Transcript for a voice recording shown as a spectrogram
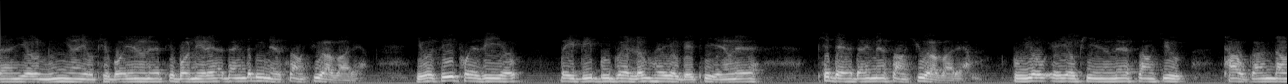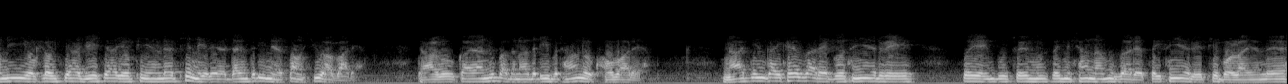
တန်ယုတ်နူးညံ့ယုတ်ဖြစ်ပေါ်ရင်လည်းဖြစ်ပေါ်နေတဲ့အတိုင်းတတိနဲ့စောင့်ရှုရပါတယ်။ယုတ်စည်းဖွဲ့စည်းယုတ် သိပြီးပူတွဲလုံးခဲရုပ်တွေဖြစ်ရင်လည်းဖြစ်တဲ့အတိုင်းပဲစောင့်ရှုရပါတယ်ပူရုပ်အေရုပ်ဖြစ်ရင်လည်းစောင့်ရှုထောက်ကံတောင်းနှင်းရုပ်လှုပ်ရှားရွေးရှားရုပ်ဖြစ်ရင်လည်းဖြစ်နေတဲ့အတိုင်းတတိနဲ့စောင့်ရှုရပါတယ်ဒါကိုကာယ ानु ပဒနာတတိပဋ္ဌာန်လို့ခေါ်ပါတယ်နာကျင်ကြိုက်ခဲစားတဲ့ကိုယ်ဆင်းရဲတွေဆွေရင်ပူဆွေမှုစိတ်မချမ်းသာမှုစားတဲ့စိတ်ဆင်းရဲတွေဖြစ်ပေါ်လာရင်လည်း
